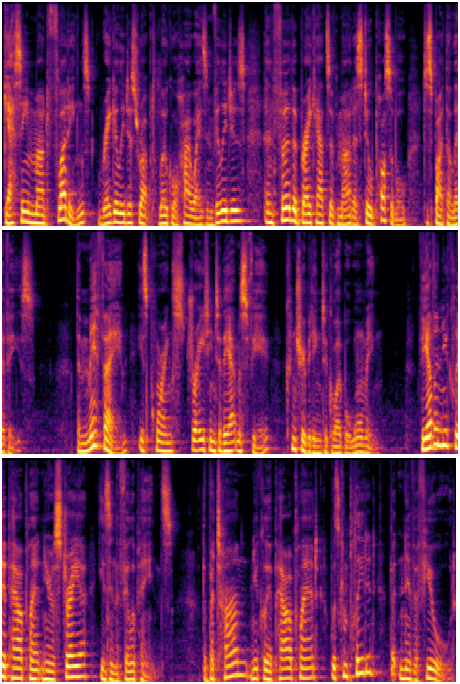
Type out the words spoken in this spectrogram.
Gassy mud floodings regularly disrupt local highways and villages, and further breakouts of mud are still possible despite the levees the methane is pouring straight into the atmosphere, contributing to global warming. The other nuclear power plant near Australia is in the Philippines. The Bataan nuclear power plant was completed but never fueled.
